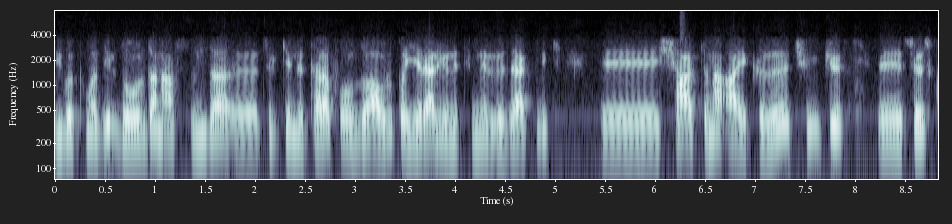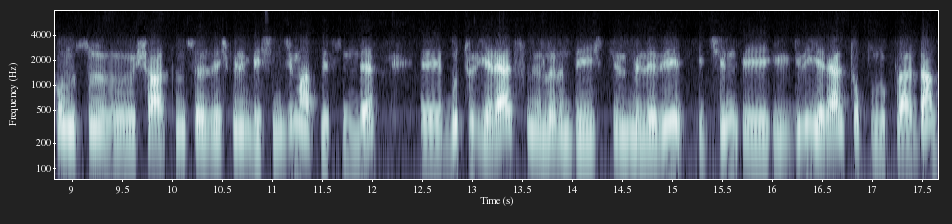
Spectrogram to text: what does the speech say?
bir bakıma değil doğrudan aslında e, Türkiye'nin de taraf olduğu Avrupa yerel yönetimleri özellik e, şartına aykırı. Çünkü e, söz konusu e, şartın sözleşmenin 5. maddesinde e, bu tür yerel sınırların değiştirilmeleri için e, ilgili yerel topluluklardan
